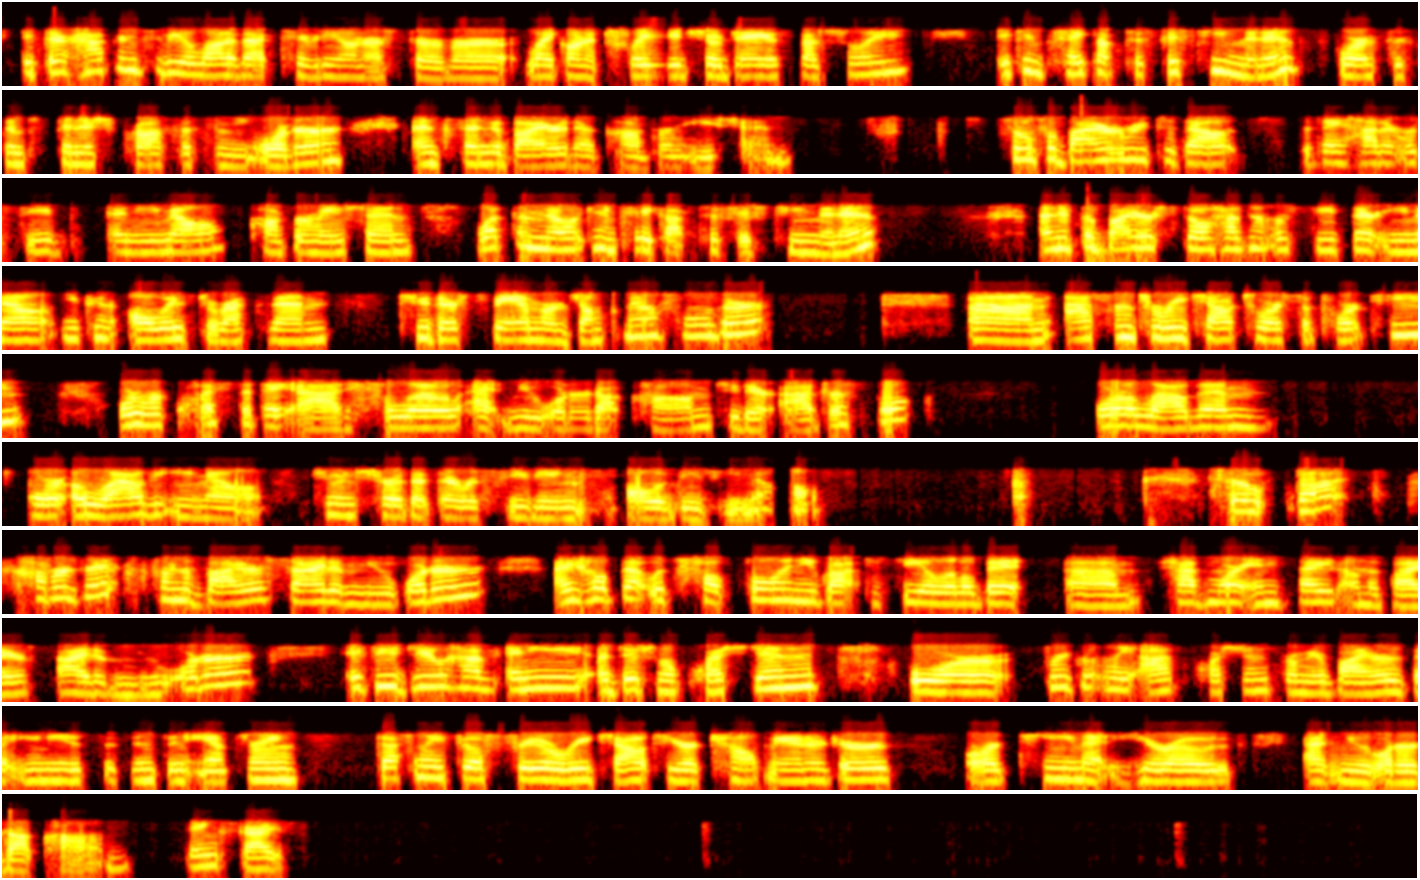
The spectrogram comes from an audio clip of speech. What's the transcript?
If there happens to be a lot of activity on our server, like on a trade show day especially, it can take up to 15 minutes for a system to finish processing the order and send a buyer their confirmation. So if a buyer reaches out that they hadn't received an email confirmation, let them know it can take up to 15 minutes. And if the buyer still hasn't received their email, you can always direct them to their spam or junk mail folder. Um, ask them to reach out to our support team or request that they add hello at nuorder.com to their address book or allow them or allow the email to ensure that they're receiving all of these emails. So that covers it from the buyer side of NuORDER. I hope that was helpful and you got to see a little bit, um, have more insight on the buyer side of NuORDER. If you do have any additional questions or frequently asked questions from your buyers that you need assistance in answering, definitely feel free to reach out to your account managers or team at heroes at nuorder.com. Thanks, guys.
